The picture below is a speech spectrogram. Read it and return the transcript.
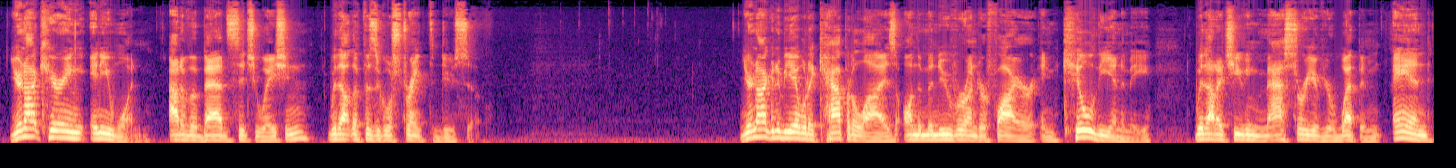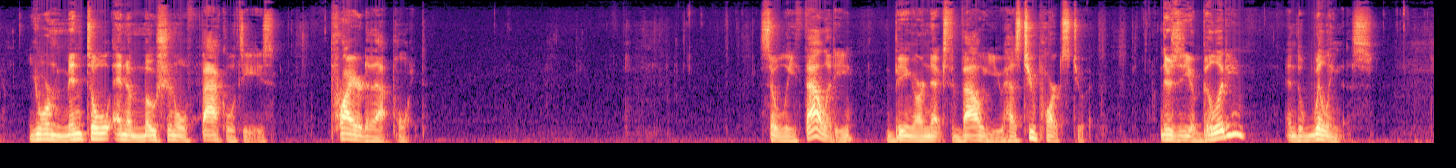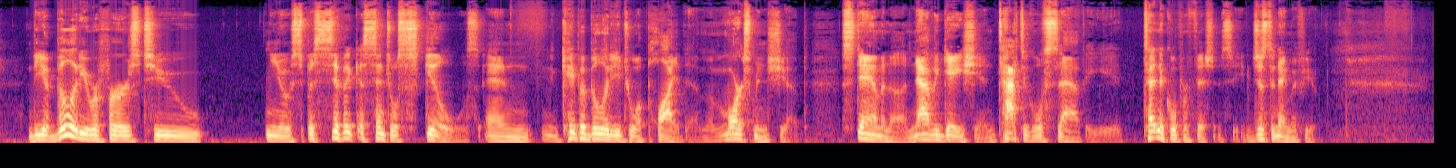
You're not carrying anyone out of a bad situation without the physical strength to do so you're not going to be able to capitalize on the maneuver under fire and kill the enemy without achieving mastery of your weapon and your mental and emotional faculties prior to that point. So, lethality, being our next value, has two parts to it there's the ability and the willingness. The ability refers to you know specific essential skills and capability to apply them marksmanship stamina, navigation, tactical savvy, technical proficiency, just to name a few.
